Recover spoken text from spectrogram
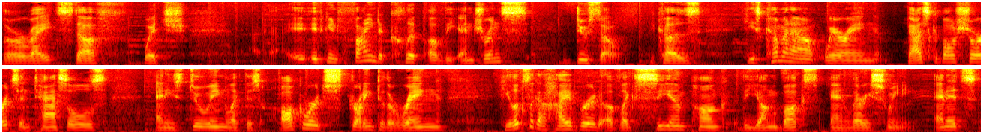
the right stuff, which, if you can find a clip of the entrance, do so. Because he's coming out wearing basketball shorts and tassels, and he's doing like this awkward strutting to the ring. He looks like a hybrid of like CM Punk, the Young Bucks, and Larry Sweeney. And it's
